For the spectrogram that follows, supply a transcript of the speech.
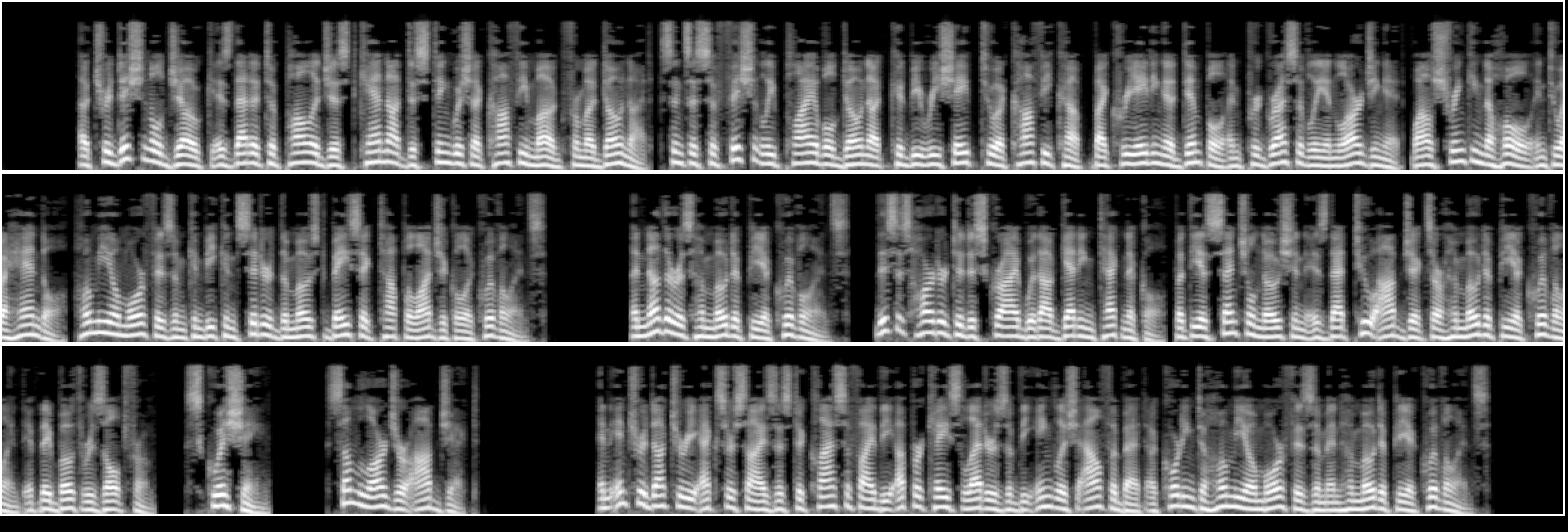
A traditional joke is that a topologist cannot distinguish a coffee mug from a donut, since a sufficiently pliable donut could be reshaped to a coffee cup by creating a dimple and progressively enlarging it, while shrinking the hole into a handle. Homeomorphism can be considered the most basic topological equivalence. Another is homotopy equivalence. This is harder to describe without getting technical, but the essential notion is that two objects are homotopy equivalent if they both result from squishing some larger object. An introductory exercise is to classify the uppercase letters of the English alphabet according to homeomorphism and homotopy equivalence.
